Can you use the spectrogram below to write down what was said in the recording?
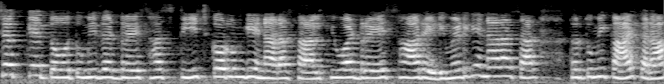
शक्यतो तुम्ही जर ड्रेस हा स्टिच करून घेणार असाल किंवा ड्रेस हा रेडीमेड घेणार असाल तर तुम्ही काय करा?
